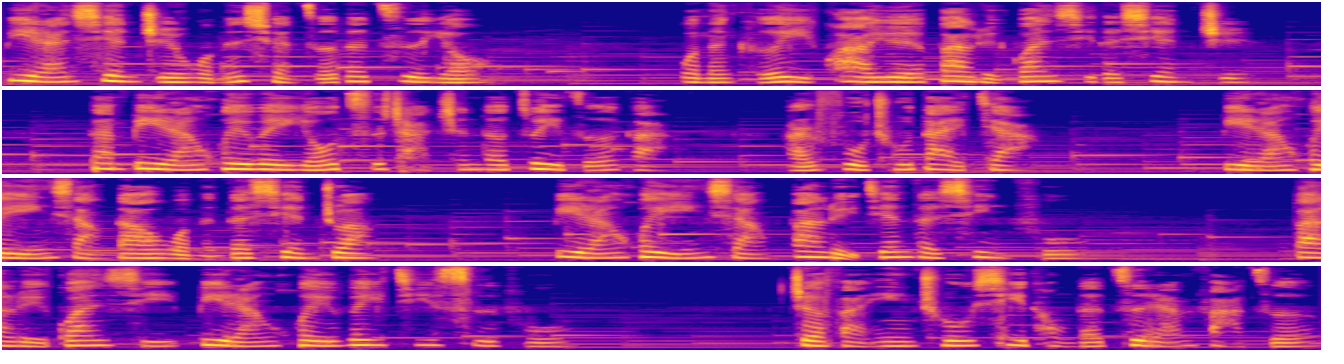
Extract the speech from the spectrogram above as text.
必然限制我们选择的自由。我们可以跨越伴侣关系的限制，但必然会为由此产生的罪责感而付出代价，必然会影响到我们的现状，必然会影响伴侣间的幸福，伴侣关系必然会危机四伏。这反映出系统的自然法则。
